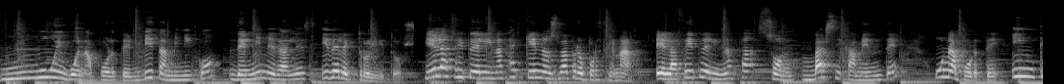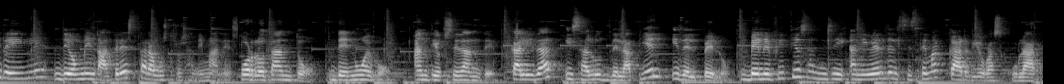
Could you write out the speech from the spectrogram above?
muy buen aporte vitamínico, de minerales y de electrolitos. ¿Y el aceite de linaza qué nos va a proporcionar? El aceite de linaza son básicamente un aporte increíble de omega 3 para vuestros animales. Por lo tanto, de nuevo, antioxidante, calidad y salud de la piel y del pelo, beneficios a nivel del sistema cardiovascular,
